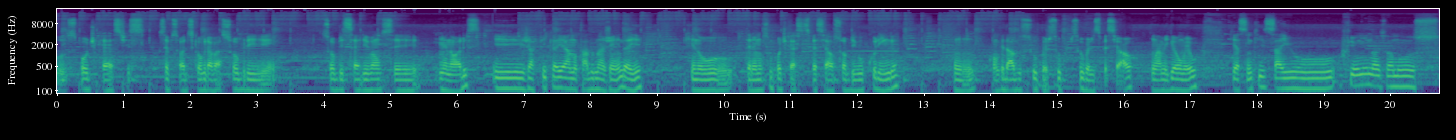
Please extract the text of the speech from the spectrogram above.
os podcasts, os episódios que eu gravar sobre, sobre série vão ser menores. E já fica aí anotado na agenda aí que no, teremos um podcast especial sobre o Coringa, com um convidado super, super, super especial, um amigão meu, que assim que sair o filme nós vamos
